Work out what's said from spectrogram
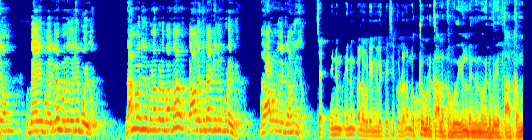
செய்வோம்? வேலைக்கு போய்க்கல முன்னுக்கு வச்சுட்டு போயிடும் நாங்கள் வச்சுட்டு போனப்பட பார்த்தா நாலஞ்சு பேக் இன்னும் கூட இருக்கு. அது யார் கொண்டு வைக்கிறான்னு தெரியாது. சரி இன்னும் இன்னும் பல விடயங்களை பேசிக்கொள்ளலாம். அக்டோபர் காலப்பகுதியில் டெங்கு நோயினுடைய தாக்கம்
